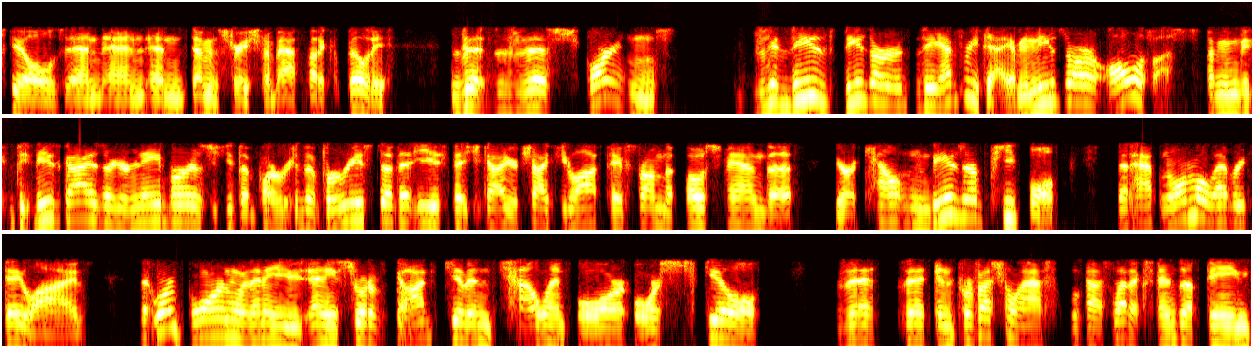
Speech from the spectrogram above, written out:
skills and, and, and demonstration of athletic ability. The, the Spartans, these these are the everyday. I mean, these are all of us. I mean, these guys are your neighbors, the the barista that you that you got your chai tea latte from, the postman, the your accountant. These are people that have normal everyday lives that weren't born with any any sort of God given talent or or skill that that in professional athletics ends up being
